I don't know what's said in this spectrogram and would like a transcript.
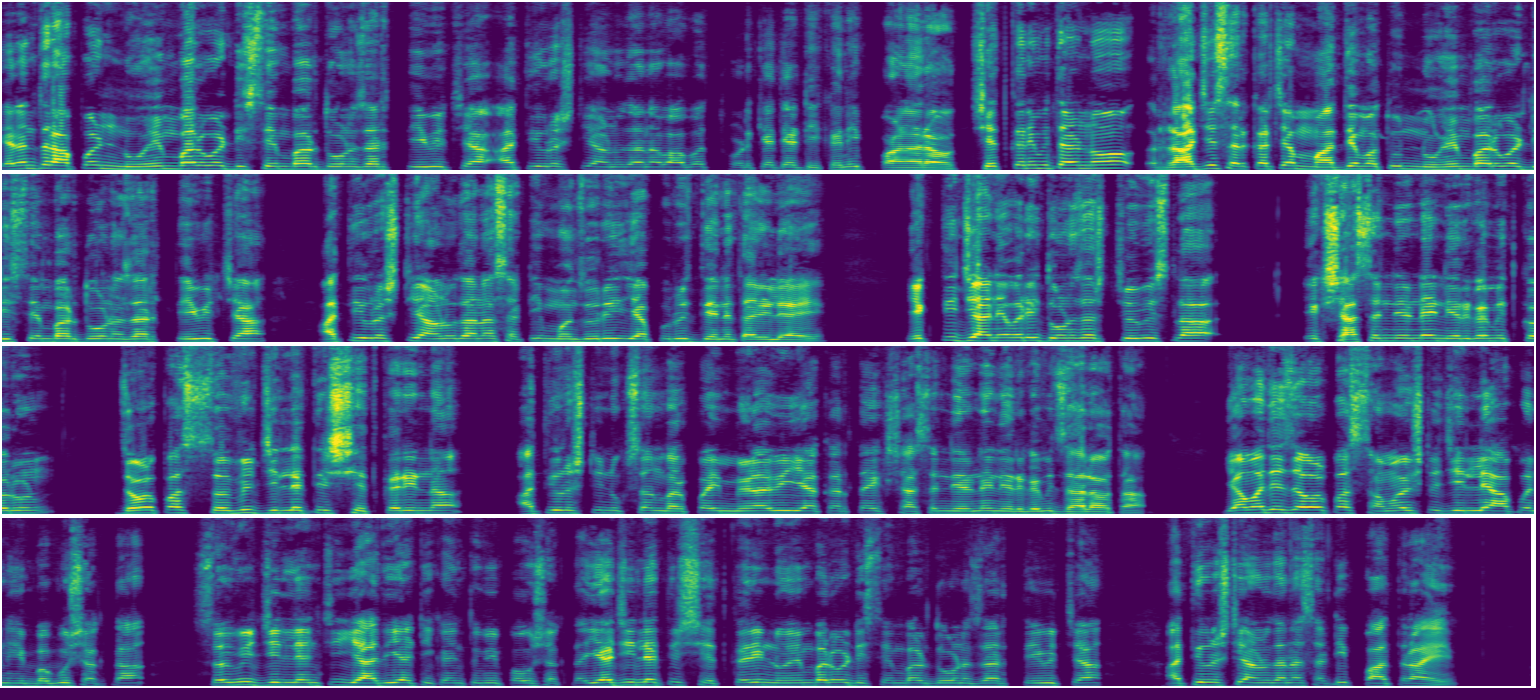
त्यानंतर आपण नोव्हेंबर व डिसेंबर दोन हजार तेवीसच्या अतिवृष्टी अनुदानाबाबत थोडक्यात या ठिकाणी पाहणार आहोत. शेतकरी मित्रांनो राज्य सरकारच्या माध्यमातून नोव्हेंबर व डिसेंबर दोन हजार तेवीसच्या अतिवृष्टी अनुदानासाठी मंजुरी यापूर्वीच देण्यात आलेली आहे. एकतीस जानेवारी दोन हजार चोवीसला एक शासन निर्णय निर्गमित करून जवळपास सव्वीस जिल्ह्यातील शेतकऱ्यांना अतिवृष्टी नुकसान भरपाई मिळावी याकरता एक शासन निर्णय निर्गमित झाला होता. यामध्ये जवळपास समाविष्ट जिल्हे आपण हे बघू शकता. सव्वीस जिल्ह्यांची यादी या ठिकाणी तुम्ही पाहू शकता. या जिल्ह्यातील शेतकरी नोव्हेंबर व डिसेंबर दोन हजार तेवीसच्या अतिवृष्टी अनुदानासाठी पात्र आहे.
